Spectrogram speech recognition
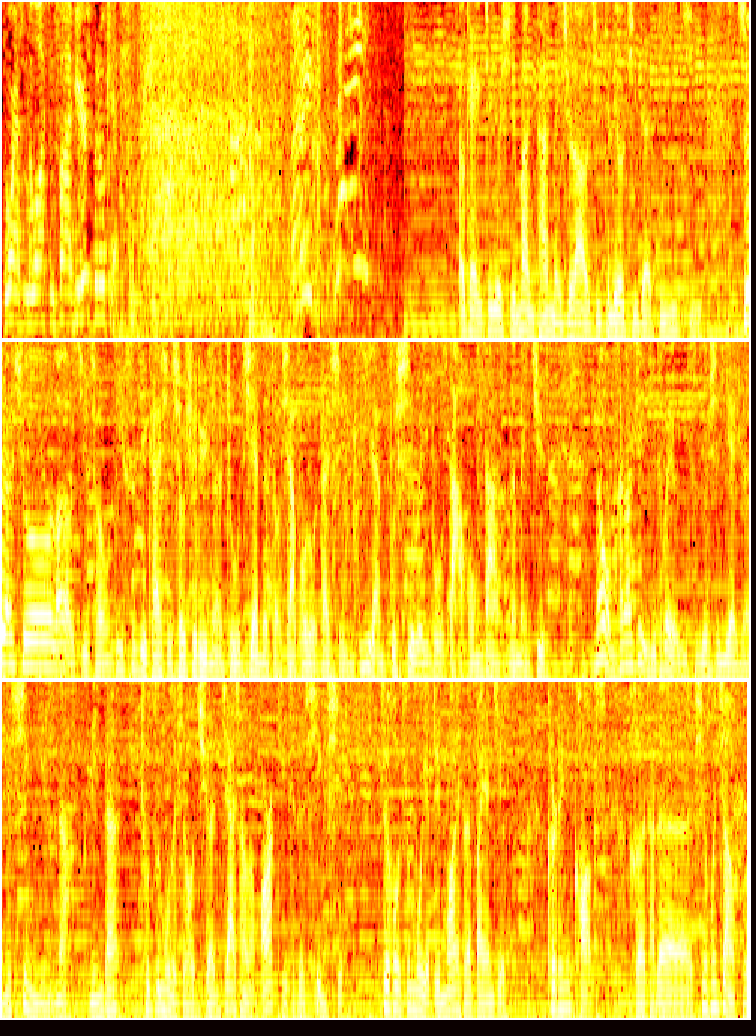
Door hasn't been locked in five years, but okay. Ready? Ready? OK，这就是《漫谈美剧老友记》第六季的第一集。虽然说《老友记》从第四季开始收视率呢逐渐的走下坡路，但是依然不失为一部大红大紫的美剧。那我们看到这一集特别有意思，就是演员的姓名啊名单出字幕的时候全加上了 Arquette 的姓氏，最后字幕也对 Monica 的扮演者 Curtney Cox 和她的新婚丈夫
